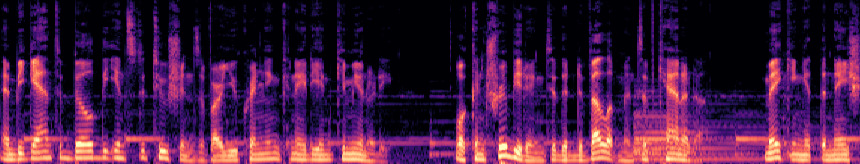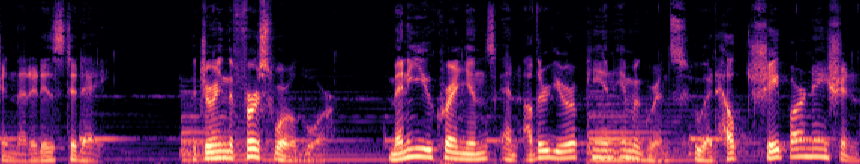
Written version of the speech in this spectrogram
and began to build the institutions of our Ukrainian Canadian community while contributing to the development of Canada, making it the nation that it is today. But during the First World War, many Ukrainians and other European immigrants who had helped shape our nation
